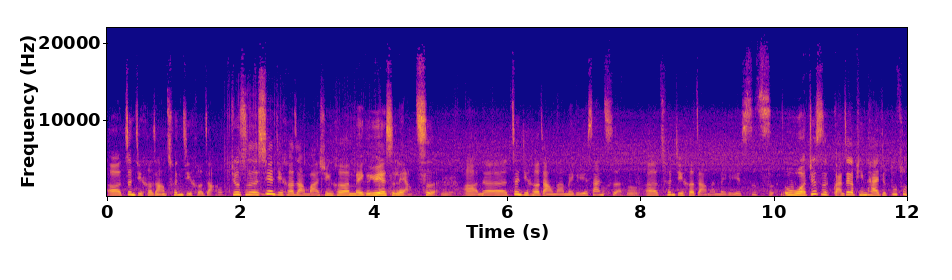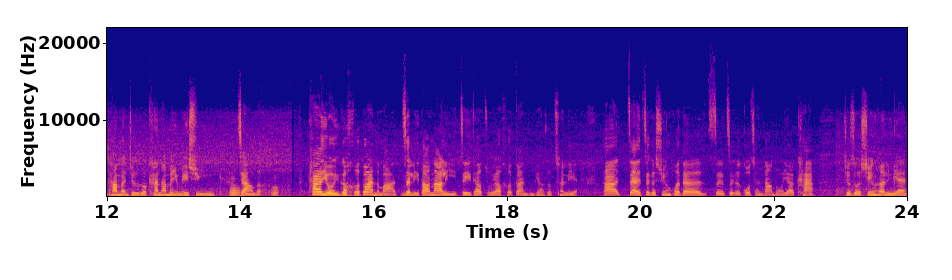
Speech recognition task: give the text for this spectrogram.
呃，镇级河长、村级河长，就是县级河长吧，巡河每个月是两次。嗯。啊，那镇级河长呢，每个月三次。嗯。呃，村级河长呢，每个月四次。我就是管这个平台，就督促他们，就是说看他们有没有巡这样的。嗯。他有一个河段的嘛，这里到那里这一条主要河段，你比方说村里，他在这个巡河的这这个过程当中要看。就说巡河里面，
